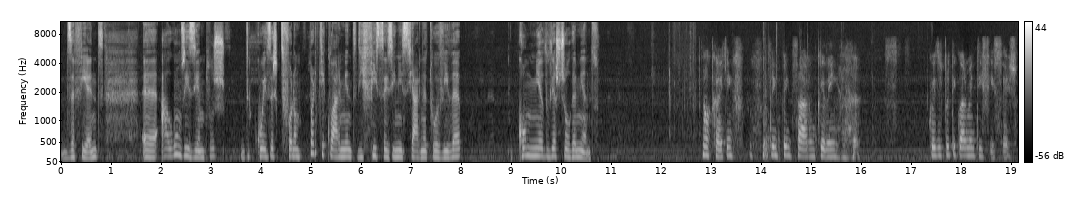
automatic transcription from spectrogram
desafiante, uh, alguns exemplos de coisas que te foram particularmente difíceis iniciar na tua vida com medo deste julgamento. Ok, tenho que, tenho que pensar um bocadinho coisas particularmente difíceis.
